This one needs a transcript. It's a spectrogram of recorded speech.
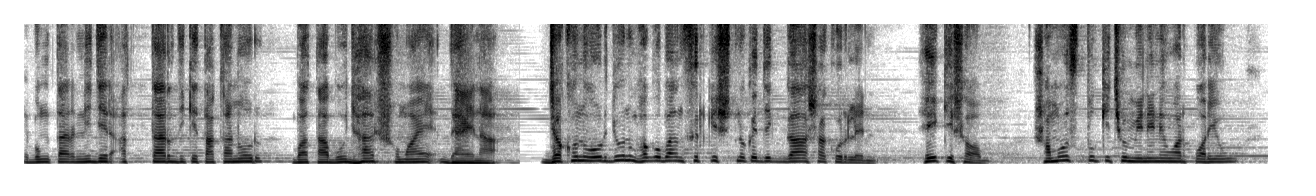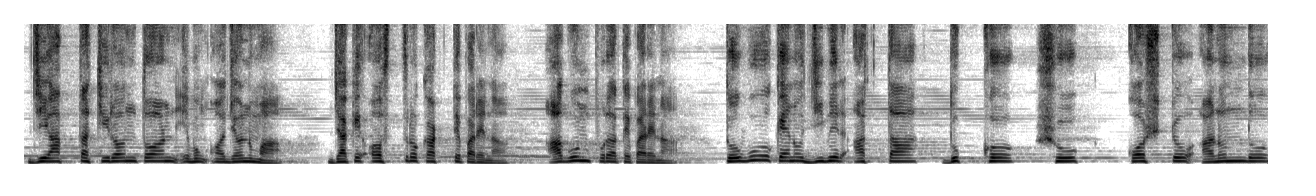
এবং তার নিজের আত্মার দিকে তাকানোর বা তা বোঝার সময় দেয় না। যখন অর্জুন ভগবান শ্রীকৃষ্ণকে জিজ্ঞাসা করলেন, হে কেশব, সমস্ত কিছু মেনে নেওয়ার পরেও যে আত্মা চিরন্তন এবং অজন্মা, যাকে অস্ত্র কাটতে পারে না, আগুন পোড়াতে পারে না, তবুও কেন জীবের আত্মা দুঃখ, সুখ, কষ্ট, আনন্দ,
